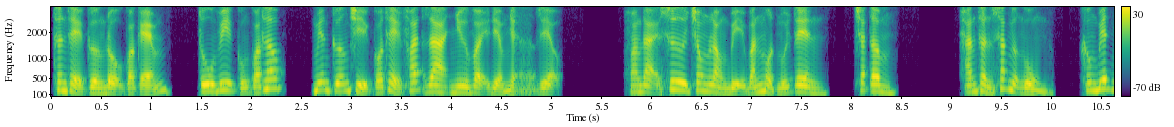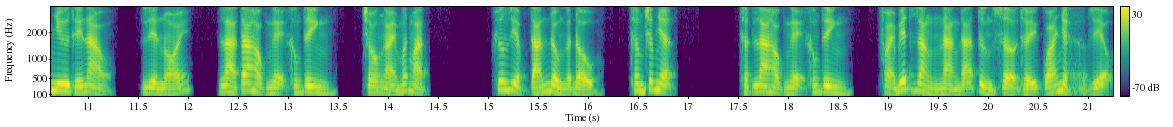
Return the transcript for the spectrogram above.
thân thể cường độ quá kém, tu vi cũng quá thấp, miễn cưỡng chỉ có thể phát ra như vậy điểm nhật diệu. Hoàng đại sư trong lòng bị bắn một mũi tên, chắc tâm. Hắn thần sắc ngượng ngùng, không biết như thế nào, liền nói, là ta học nghệ không tinh, cho ngài mất mặt. Khương Diệp tán đồng gật đầu, thâm chấp nhận. Thật là học nghệ không tinh, phải biết rằng nàng đã từng sở thấy quá nhật diệu,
